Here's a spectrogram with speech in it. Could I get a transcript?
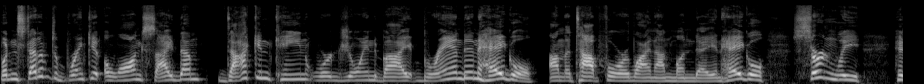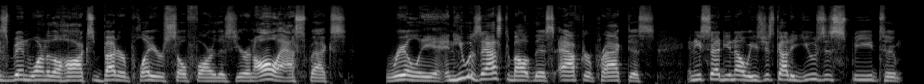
But instead of DeBrincat alongside them, Dach and Kane were joined by Brandon Hagel on the top forward line on Monday. And Hagel certainly has been one of the Hawks' better players so far this year in all aspects, really. And he was asked about this after practice, and he said, you know, he's just got to use his speed to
